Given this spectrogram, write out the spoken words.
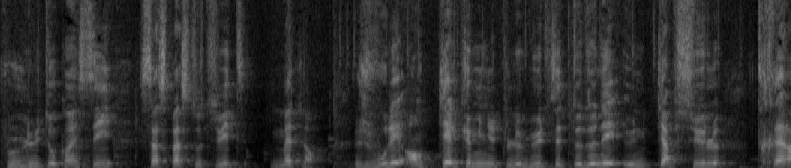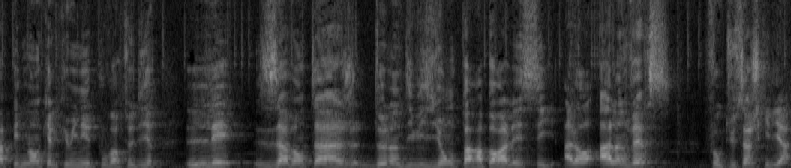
plutôt qu'en SCI. Ça se passe tout de suite maintenant. Je voulais en quelques minutes, le but c'est de te donner une capsule très rapidement en quelques minutes pouvoir te dire les avantages de l'indivision par rapport à l'SCI. Alors à l'inverse, il faut que tu saches qu'il y a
